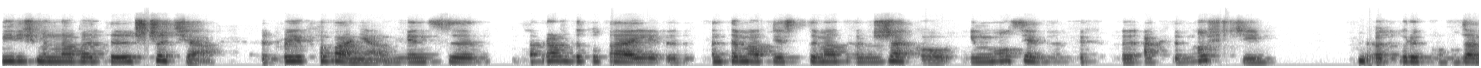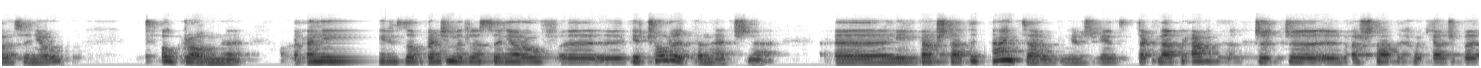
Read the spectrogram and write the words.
mieliśmy nawet szycia, projektowania, więc naprawdę tutaj ten temat jest tematem rzeką i moc jakby tych aktywności, do których pobudzamy seniorów, jest ogromny organizowaliśmy dla seniorów y, y, wieczory taneczne, y, mieli warsztaty tańca również, więc tak naprawdę, czy, czy warsztaty chociażby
